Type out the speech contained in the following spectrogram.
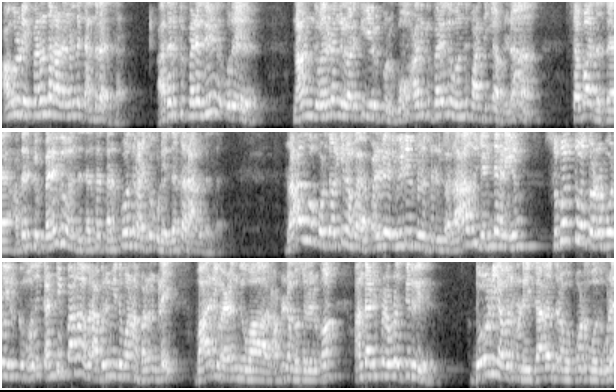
அவருடைய பிறந்த காலங்களில் சந்திரதசை அதற்கு பிறகு ஒரு நான்கு வருடங்கள் வரைக்கும் இருப்பு இருக்கும். அதுக்கு பிறகு வந்து பார்த்தீங்க அப்படின்னா செவ்வாய் தசை அதற்கு பிறகு வந்த தசை தற்போது நடக்கக்கூடிய தசை ராகு தசை. ராகுவை பொறுத்த வரைக்கும் நம்ம பல்வேறு வீடியோக்களை சொல்லியிருக்கோம். ராகு எந்த நிலையும் சுபத்துவ தொடர்போடு இருக்கும்போது கண்டிப்பாக அவர் அபரிமிதமான பலன்களை வாரி வழங்குவார் அப்படின்னு நம்ம சொல்லியிருக்கோம். அந்த அடிப்படையோட திரு தோனி அவர்களுடைய ஜாதகத்தை நம்ம போடும்போது கூட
